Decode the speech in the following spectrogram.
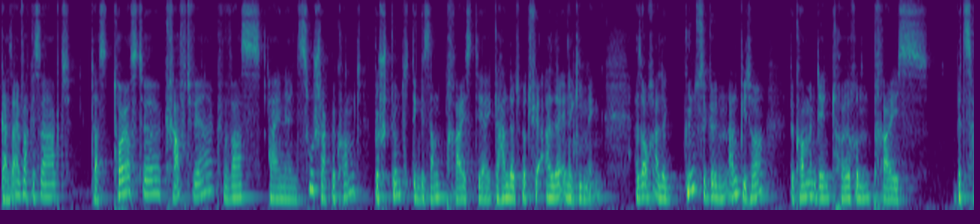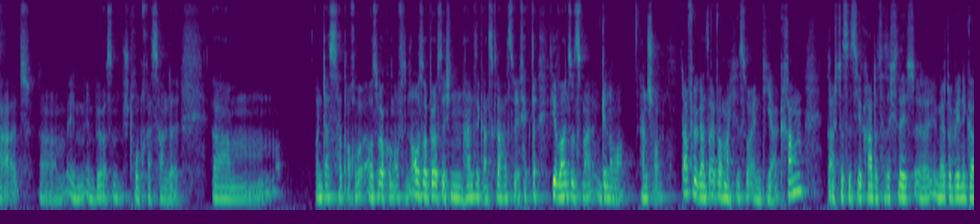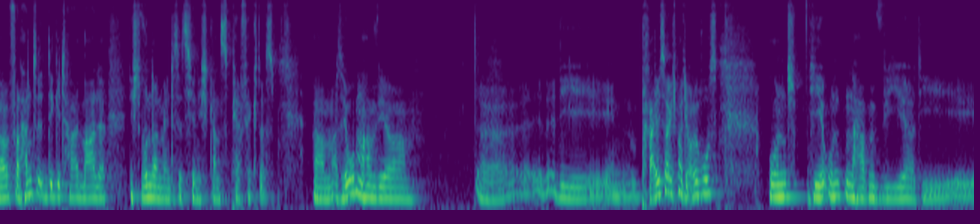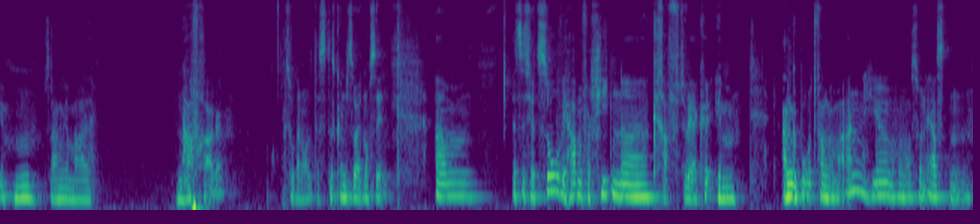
ganz einfach gesagt, das teuerste Kraftwerk, was einen Zuschlag bekommt, bestimmt den Gesamtpreis, der gehandelt wird für alle Energiemengen. Also auch alle günstigen Anbieter bekommen den teuren Preis bezahlt ähm, im, im Börsenstrompreishandel. Ähm, und das hat auch Auswirkungen auf den außerbörslichen Handel, ganz klar hat so Effekte. Wir wollen es uns mal genauer anschauen. Dafür ganz einfach mal hier so ein Diagramm. Da ich das jetzt hier gerade tatsächlich äh, mehr oder weniger von Hand digital male, nicht wundern, wenn das jetzt hier nicht ganz perfekt ist. Ähm, also hier oben haben wir äh, die Preis, sage ich mal, die Euros. Und hier unten haben wir die, hm, sagen wir mal, Nachfrage. So genau, das, das könnt ihr soweit noch sehen. Ähm, es ist jetzt so, wir haben verschiedene Kraftwerke im Angebot. Fangen wir mal an. Hier machen wir mal so einen ersten,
